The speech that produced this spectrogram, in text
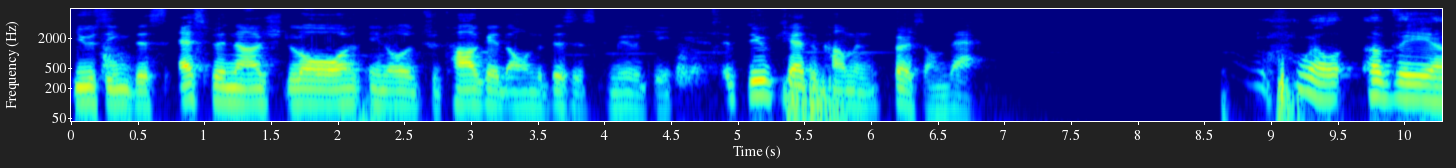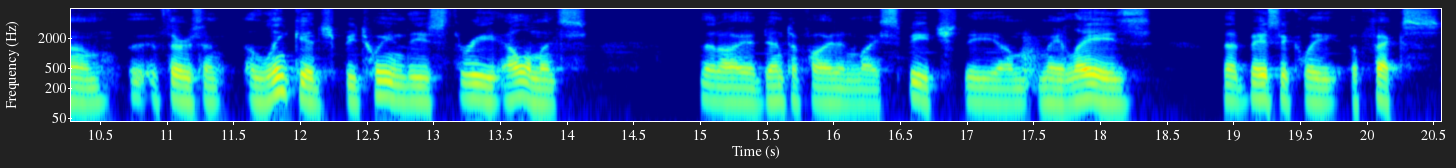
using this espionage law in order to target on the business community. Do you care to comment first on that? Well, of the um, if there's an, a linkage between these three elements that I identified in my speech, the um, malaise that basically affects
